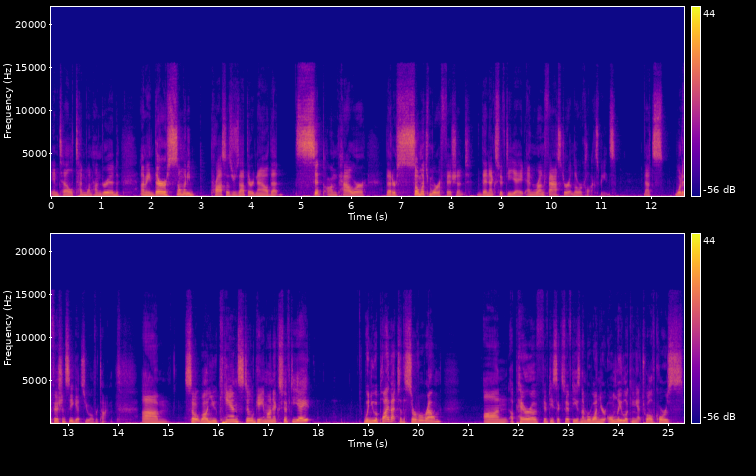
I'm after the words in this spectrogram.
Intel 10100. I mean, there are so many processors out there now that sip on power that are so much more efficient than X58 and run faster at lower clock speeds. That's what efficiency gets you over time. Um, so while you can still game on X58, when you apply that to the server realm on a pair of 5650s, number one, you're only looking at 12 cores,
